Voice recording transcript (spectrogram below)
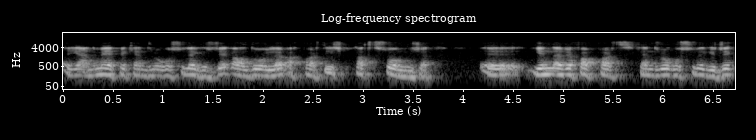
E, yani MHP kendi logosuyla girecek. Aldığı oylar AK Parti'ye hiçbir katkısı olmayacak. E, Yeniden Refah Partisi kendi logosuyla girecek.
